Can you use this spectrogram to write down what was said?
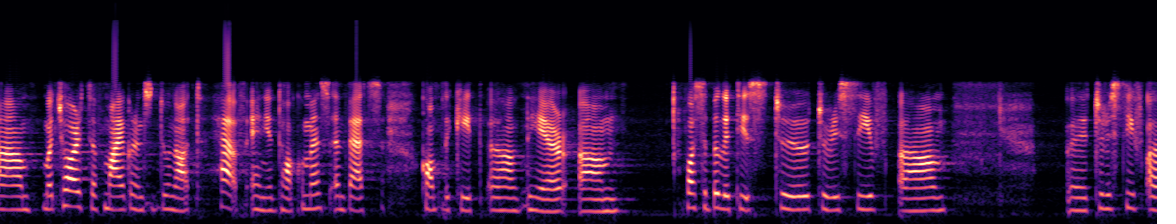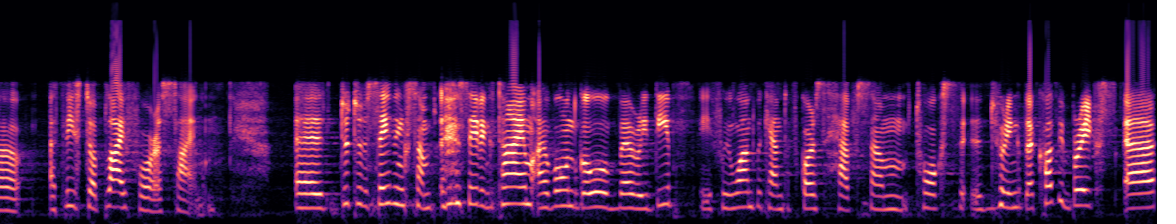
um, majority of migrants do not have any documents, and that's complicate uh, their um, possibilities to to receive um, uh, to receive uh, at least to apply for asylum. Uh, due to saving some saving time, I won't go very deep. If we want, we can, of course, have some talks uh, during the coffee breaks uh,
